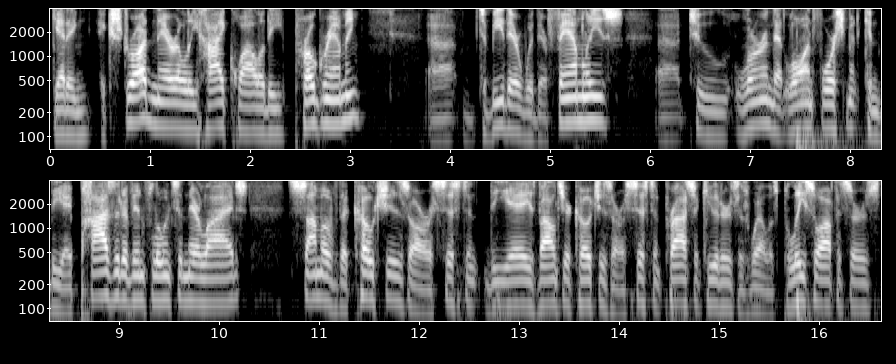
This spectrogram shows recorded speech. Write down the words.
getting extraordinarily high quality programming uh, to be there with their families, uh, to learn that law enforcement can be a positive influence in their lives. Some of the coaches are assistant DAs, volunteer coaches are assistant prosecutors, as well as police officers.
